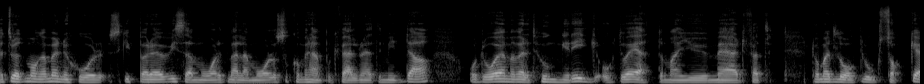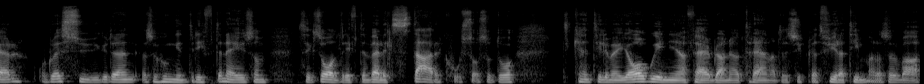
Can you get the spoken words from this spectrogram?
Jag tror att många människor skippar över vissa mål, ett mellanmål och så kommer hem på kvällen och äter middag. Och då är man väldigt hungrig och då äter man ju med för att då har man ett lågt blodsocker. Och då är suget, den, alltså hungerdriften är ju som sexualdriften väldigt stark hos oss. Och då kan till och med jag gå in i en affär ibland när jag har tränat och cyklat fyra timmar och så bara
